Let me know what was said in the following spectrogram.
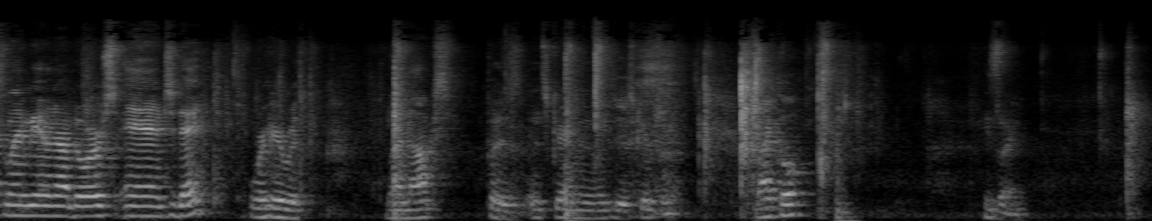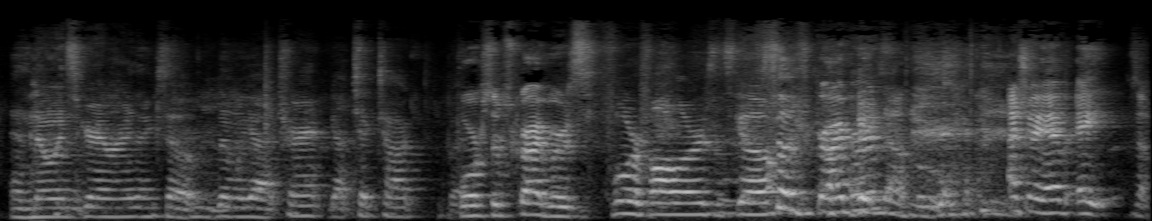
back to Lame Game Outdoors, and today we're here with Lennox. Put his Instagram in the description. Michael, he's like, and no Instagram or anything. So mm-hmm. then we got Trent, got TikTok, but Four subscribers. four followers. Let's go. Subscribers? Actually, I have eight. So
